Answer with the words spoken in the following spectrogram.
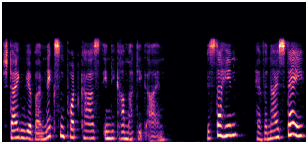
steigen wir beim nächsten Podcast in die Grammatik ein. Bis dahin, have a nice day.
